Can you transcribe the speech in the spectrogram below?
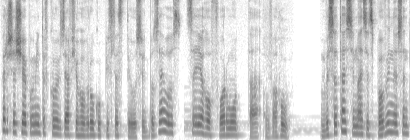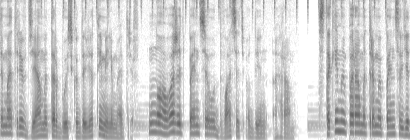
Перше, що я помітив, коли взяв його в руку після стилусу від Bozeus, це його форму та вагу. Висота 17,5 см, діаметр близько 9 мм, ну а важить пенсіл 21 грам. З такими параметрами пенсіл є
